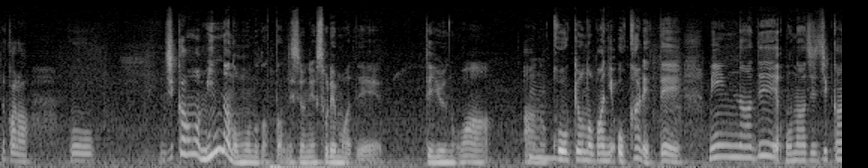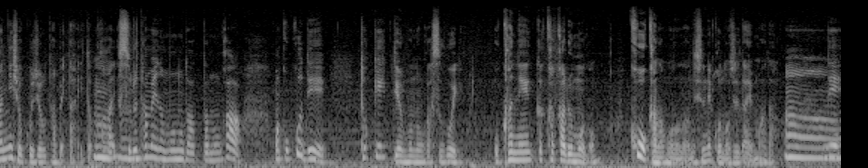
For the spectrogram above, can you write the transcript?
だからこう時間はみんなのものだったんですよねそれまでっていうのは。あの、うん。公共の場に置かれてみんなで同じ時間に食事を食べたりとかするためのものだったのが、まあ、ここで時計っていうものがすごいお金がかかるもの高価なものなんですよねこの時代まだ。で、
